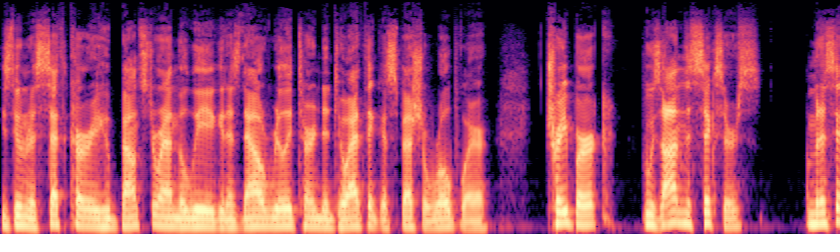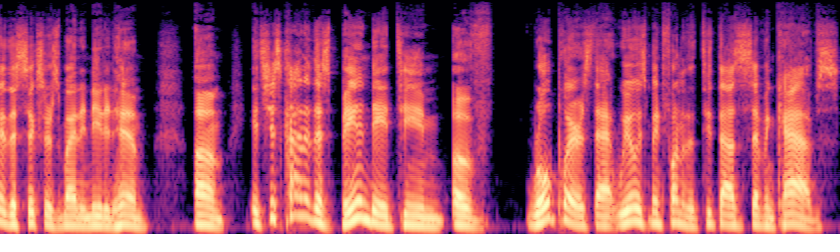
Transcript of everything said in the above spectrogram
He's doing it with seth curry who bounced around the league and has now really turned into i think a special role player. Trey burke who's on the sixers. I'm going to say the sixers might have needed him. Um, it's just kind of this band-aid team of role players that we always made fun of the 2007 Cavs.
